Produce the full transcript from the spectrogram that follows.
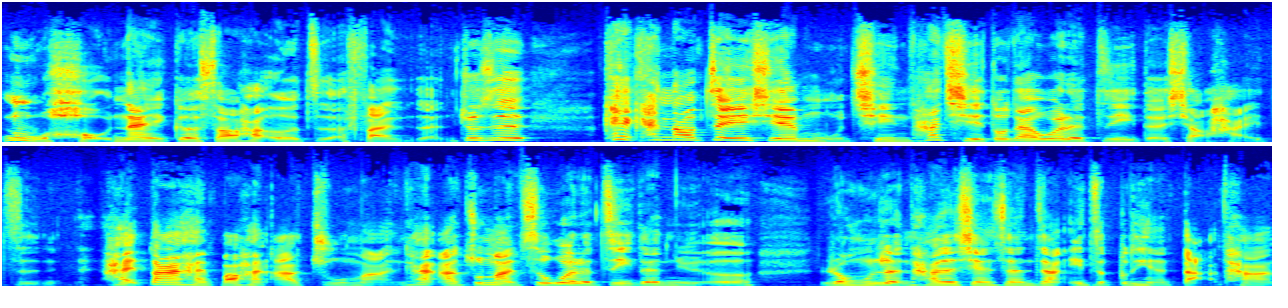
怒吼那一个烧他儿子的犯人。就是可以看到这一些母亲，她其实都在为了自己的小孩子，还当然还包含阿朱嘛。你看阿朱嘛是为了自己的女儿，容忍他的先生这样一直不停的打他，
